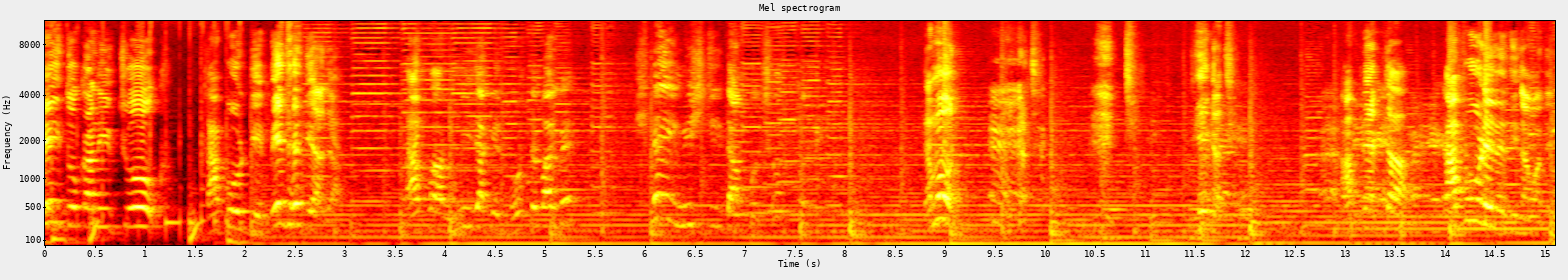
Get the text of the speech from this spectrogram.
এই দোকানির চোখ কাপড় দিয়ে বেঁধে দেওয়া যায় তারপর উনি যাকে ধরতে পারবে সেই মিষ্টির দাম পরিশোধ করবে কেমন? ঠিক আছে। আপনি একটা কাপড় এনে দিন আমাদের।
